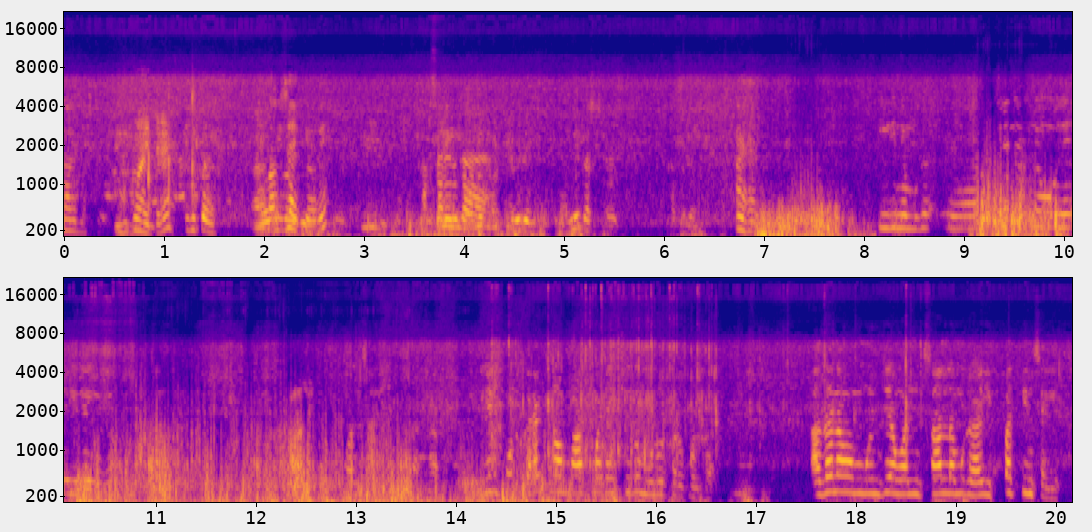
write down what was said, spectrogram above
ಆಯ್ತು ಇದಕ್ಕೂ ಐತ್ರಿ? ಇದಕ್ಕೆ ಹಾಕಿವ್ರಿ? ಸರ್ ಇದಕ್ಕೆ ಹಾಂ ಹಾಂ. ಈಗ ನಿಮ್ಗೆ ನೀವು ಒಂದು ಸಾಲ ನೀರು ಕೊಟ್ಟು ಕರೆಕ್ಟ್ ನಾವು ಮಾರ್ಕ್ ಮಾಡಿ ಹಚ್ಚಿದ್ರು ಮುನ್ನೂರು ಅದ ನಾವು ಮುಂಜೆ ಒಂದು ಸಾಲ ನಮ್ಗೆ ಇಪ್ಪತ್ತು ಇಂಚ್ ಆಗಿತ್ತು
